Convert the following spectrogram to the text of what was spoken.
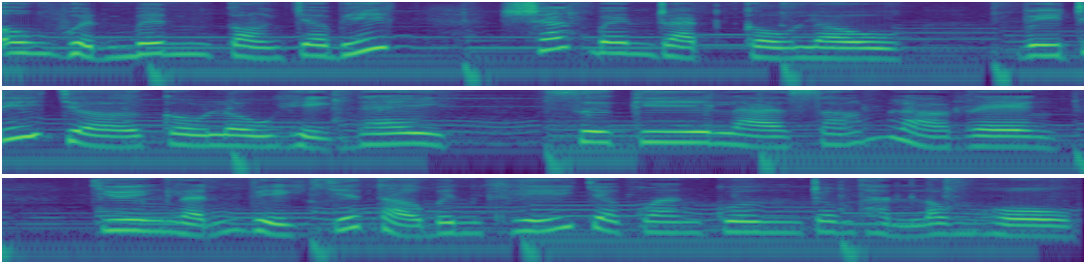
Ông Huỳnh Minh còn cho biết, sát bên rạch cầu lầu, vị trí chợ cầu lầu hiện nay, xưa kia là xóm lò rèn, chuyên lãnh việc chế tạo binh khí cho quan quân trong thành Long Hồ.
